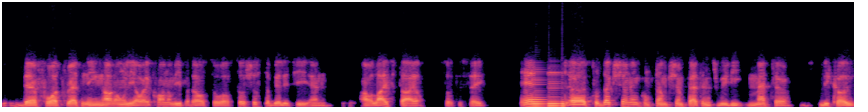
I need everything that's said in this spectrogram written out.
therefore threatening not only our economy, but also our social stability and our lifestyle, so to say. And uh, production and consumption patterns really matter because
